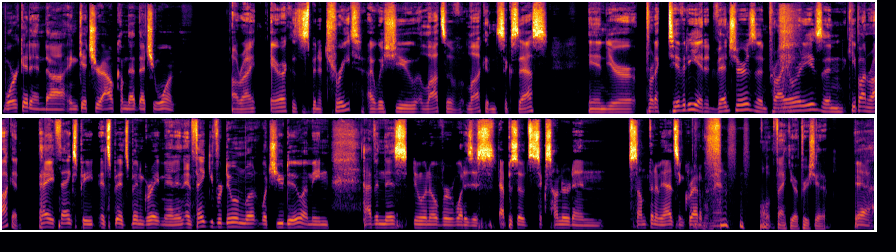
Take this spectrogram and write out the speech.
work it and uh, and get your outcome that that you want. All right. Eric, this has been a treat. I wish you lots of luck and success in your productivity and adventures and priorities and keep on rocking. Hey, thanks, Pete. It's it's been great, man, and, and thank you for doing what, what you do. I mean, having this doing over what is this episode six hundred and something. I mean, that's incredible, man. well, thank you. I appreciate it. Yeah,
